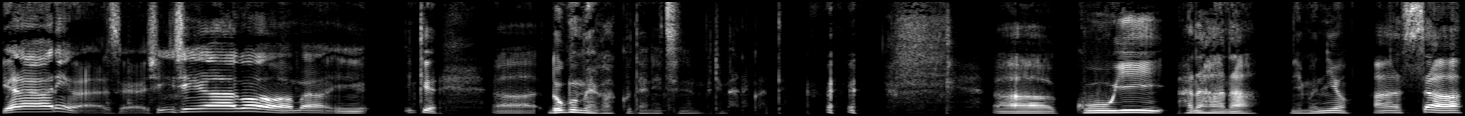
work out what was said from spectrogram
계란이 왔어요. 싱싱하고, 막, 이렇게, 어, 녹음해 갖고 다니시는 분이 많은 것 같아요. 아, 92 하나하나 님은요. 아싸,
